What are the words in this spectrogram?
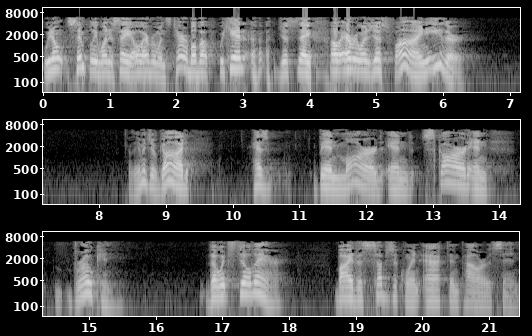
we don't simply want to say, oh, everyone's terrible, but we can't just say, oh, everyone's just fine either. The image of God has been marred and scarred and broken, though it's still there, by the subsequent act and power of sin.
